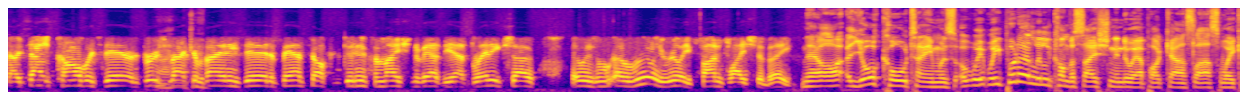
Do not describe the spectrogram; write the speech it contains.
know, Dave Colbert's there and Bruce McAvaney's there to bounce off and get information about the athletics. So it was a really, really fun place to be. Now, your call team was. We, we put a little conversation into our podcast last week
